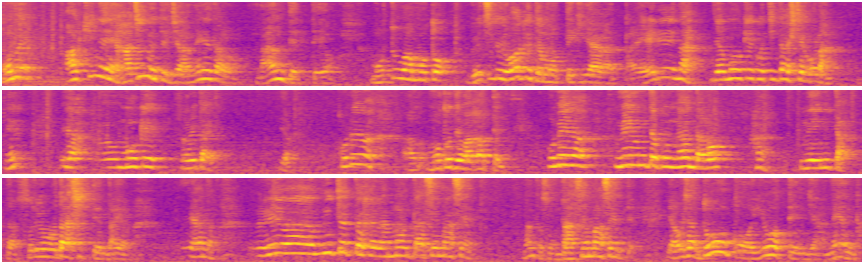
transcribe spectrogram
おめえ商い初めてじゃねえだろ。なんでってよ。元は元別で分けて持ってきやがった。ええな。じゃあ儲けこっち出してごらん。え？いや儲けそれたい。いやこれはあの元で分かってるおめえが上を見た分なんだろ？は上見た。だそれをお出しってんだよ。あの上は見ちゃったからもう出せません。なんだその出せませんって。いやおじさんどうこう言おうってんじゃねえんだ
